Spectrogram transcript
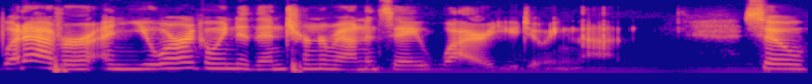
whatever. And you're going to then turn around and say, Why are you doing that? So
